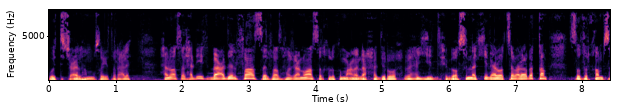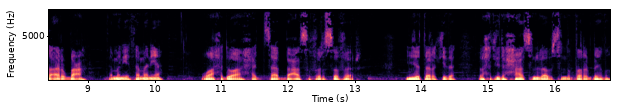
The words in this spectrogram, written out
وتجعلها مسيطر عليك. حنواصل الحديث بعد الفاصل، فاصل حنرجع نواصل. خليكم معنا لا أحد يروح بعيد، حب يوصلنا أكيد على الواتساب على الرقم 054 ثمانية ثمانية واحد واحد سبعة صفر صفر. يا ترى كذا الواحد فينا حاسس إنه لابس النظارة البيضاء؟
